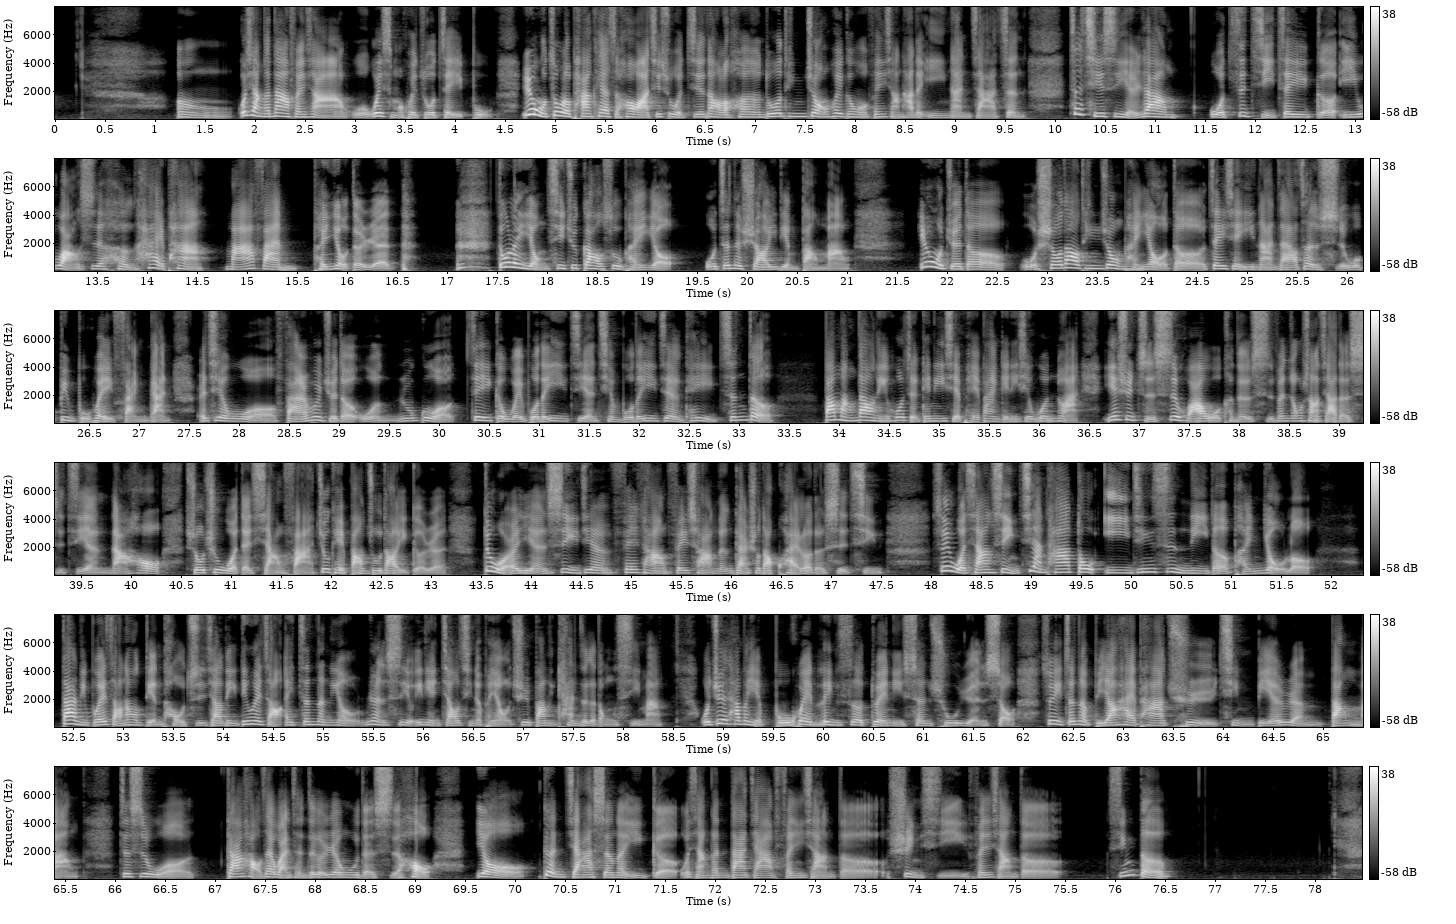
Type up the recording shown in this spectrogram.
嗯，我想跟大家分享啊，我为什么会做这一步？因为我做了 podcast 后啊，其实我接到了很多听众会跟我分享他的疑难杂症，这其实也让我自己这一个以往是很害怕麻烦朋友的人，多了勇气去告诉朋友，我真的需要一点帮忙。因为我觉得，我收到听众朋友的这些疑难杂症时，我并不会反感，而且我反而会觉得，我如果这个微薄的意见、浅薄的意见，可以真的帮忙到你，或者给你一些陪伴，给你一些温暖，也许只是花我可能十分钟上下的时间，然后说出我的想法，就可以帮助到一个人，对我而言是一件非常非常能感受到快乐的事情。所以我相信，既然他都已经是你的朋友了，当然你不会找那种点头之交，你一定会找哎，真的你有认识有一点交情的朋友去帮你看这个东西吗？我觉得他们也不会吝啬对你伸出援手，所以真的不要害怕去请别人帮忙。这是我刚好在完成这个任务的时候，又更加深了一个我想跟大家分享的讯息，分享的心得。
